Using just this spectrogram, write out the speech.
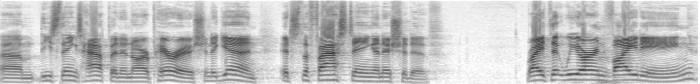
um, these things happen in our parish. And again, it's the fasting initiative, right? That we are inviting,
